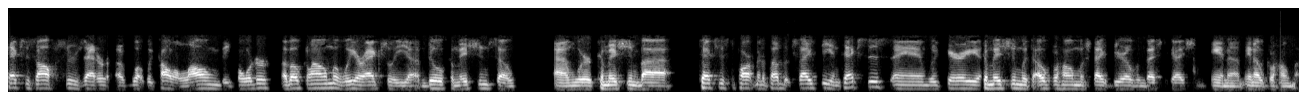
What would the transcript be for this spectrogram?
Texas officers that are of what we call along the border of Oklahoma, we are actually uh, dual commissioned. So um, we're commissioned by Texas Department of Public Safety in Texas, and we carry a commission with the Oklahoma State Bureau of Investigation in um, in Oklahoma.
